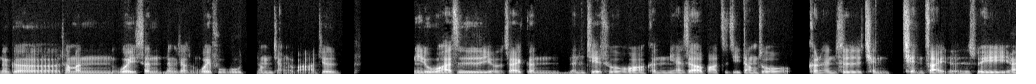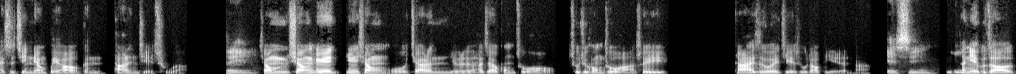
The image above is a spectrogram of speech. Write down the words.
那个他们卫生那个叫什么卫福部他们讲的吧，就是你如果还是有在跟人接触的话，可能你还是要把自己当做可能是潜潜在的，所以还是尽量不要跟他人接触啊。对，像我们像因为因为像我家人有的还是要工作出去工作啊，所以。他还是会接触到别人啊，也是，那你也不知道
